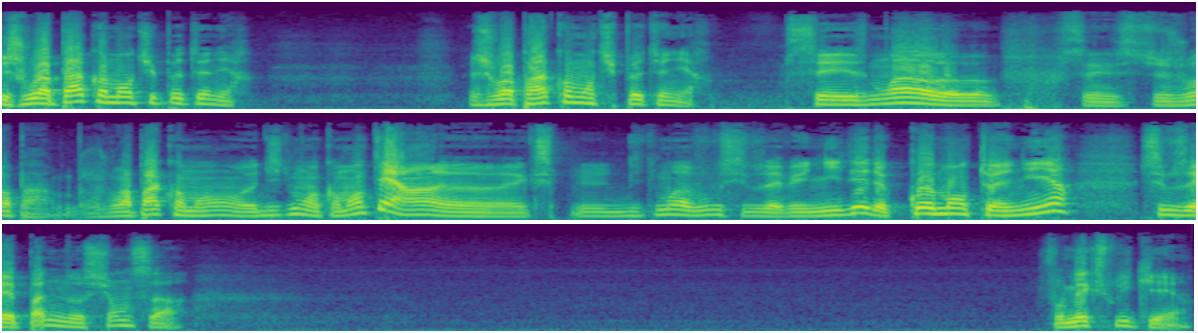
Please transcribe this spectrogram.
je vois pas comment tu peux tenir. Je vois pas comment tu peux tenir. C'est moi, euh, je vois pas. Je vois pas comment. Euh, dites-moi en commentaire. Hein, euh, dites-moi vous si vous avez une idée de comment tenir si vous n'avez pas de notion de ça. Faut m'expliquer. Hein.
